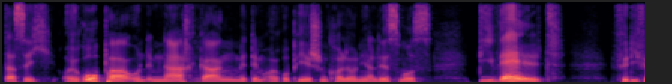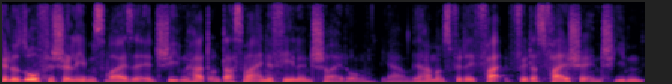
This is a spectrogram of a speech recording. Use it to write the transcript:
dass sich Europa und im Nachgang mit dem europäischen Kolonialismus die Welt für die philosophische Lebensweise entschieden hat. Und das war eine Fehlentscheidung. Ja, wir haben uns für, die, für das Falsche entschieden.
